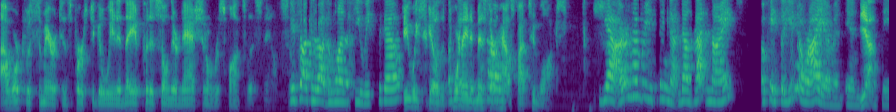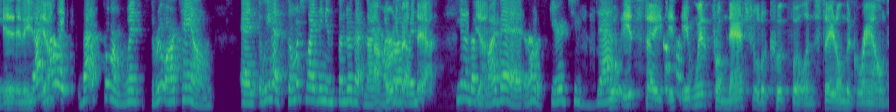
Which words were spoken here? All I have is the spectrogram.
I worked with Samaritan's Purse to go in, and they have put us on their national response list now. So You're talking about the one a few weeks ago? a few weeks ago, the Okay, tornado missed our house by two blocks. Yeah, I remember you saying that. Now that night, okay, so you know where I am in, in Yeah. Tennessee. And he- that yeah, night, that storm went through our town, and we had so much lightning and thunder that night. I my heard daughter about that. She ended up Yeah. in my bed, and I was scared to death. Well, it stayed, it, it went from Nashville to Cookeville and stayed on the ground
